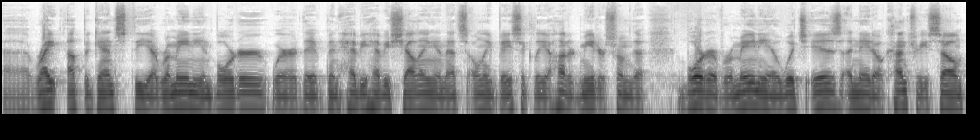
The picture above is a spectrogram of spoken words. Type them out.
uh, right up against the uh, Romanian border, where they've been heavy, heavy shelling, and that's only basically 100 meters from the border of Romania, which is a NATO country. So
